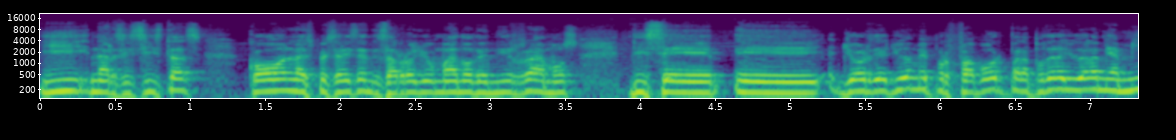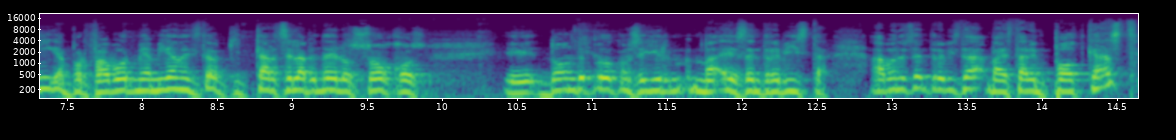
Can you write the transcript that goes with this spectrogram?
y narcisistas con la especialista en desarrollo humano, Denise Ramos. Dice, eh, Jordi, ayúdame por favor para poder ayudar a mi amiga, por favor. Mi amiga necesita quitarse la venda de los ojos. Eh, ¿Dónde puedo conseguir esta entrevista? Ah, bueno, esta entrevista va a estar en podcast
